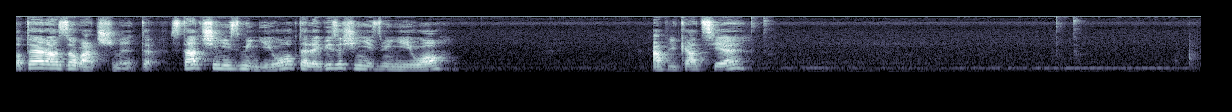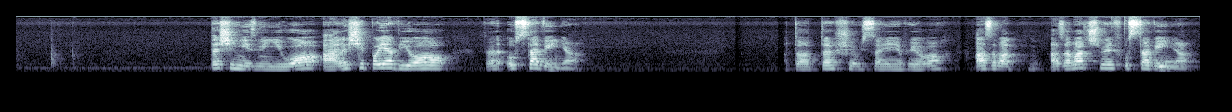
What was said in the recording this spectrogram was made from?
To teraz zobaczmy. Te, start się nie zmieniło, telewizja się nie zmieniło. Aplikacje. Też się nie zmieniło, ale się pojawiło ustawienia. To też się ustawienie pojawiło. A, a zobaczmy w ustawienia.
